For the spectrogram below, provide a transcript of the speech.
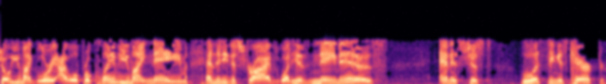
show you my glory. I will proclaim to you my name. And then he describes what his name is, and it's just listing his character.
